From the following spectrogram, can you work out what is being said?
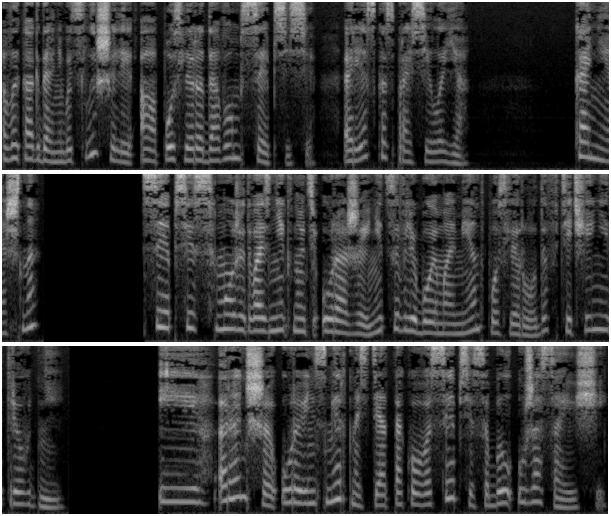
«Вы когда-нибудь слышали о послеродовом сепсисе?» — резко спросила я. «Конечно». Сепсис может возникнуть у роженицы в любой момент после родов в течение трех дней. И раньше уровень смертности от такого сепсиса был ужасающий.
